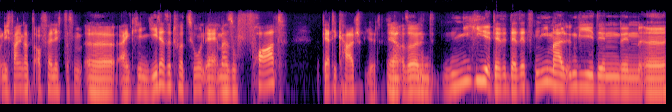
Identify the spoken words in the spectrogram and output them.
Und ich fand ganz auffällig, dass äh, eigentlich in jeder Situation er immer sofort vertikal spielt. Ja. Also nie, der, der setzt nie mal irgendwie den, den, äh,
